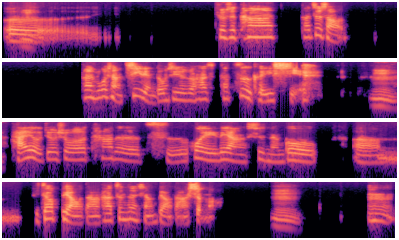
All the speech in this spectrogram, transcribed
呃，就是他他至少他如果想记点东西的时候，他他字可以写。嗯，还有就是说，他的词汇量是能够，嗯，比较表达他真正想表达什么。嗯嗯，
